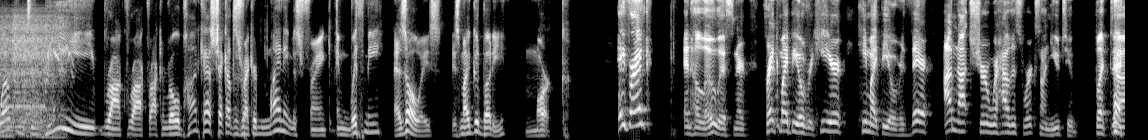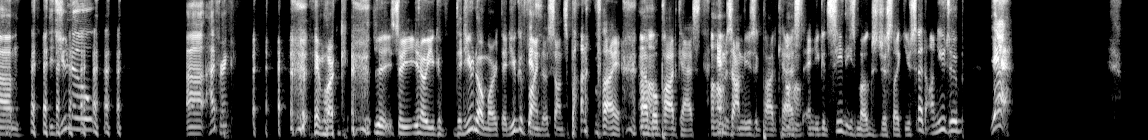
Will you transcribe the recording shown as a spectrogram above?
welcome to the Rock, Rock, Rock and Roll podcast. Check out this record. My name is Frank, and with me, as always, is my good buddy, Mark. Hey, Frank. And hello, listener. Frank might be over here. He might be over there. I'm not sure where how this works on YouTube, but um, did you know? Uh, hi, Frank. hey, Mark. So, you know, you could, did you know, Mark, that you could find Yes. us on Spotify, Apple Podcasts, Uh-huh. Amazon Music Podcast, Uh-huh. and you could see these mugs, just like you said, on YouTube. Yeah.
